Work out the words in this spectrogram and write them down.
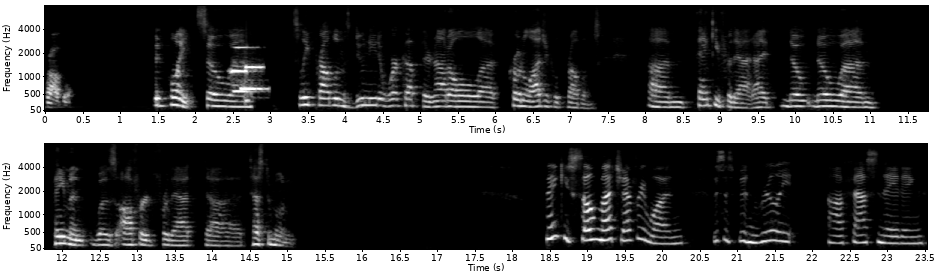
problem. Good point. So uh, sleep problems do need a workup. They're not all uh, chronological problems. Um, thank you for that. I no no um, payment was offered for that uh, testimony. Thank you so much, everyone. This has been really uh, fascinating.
